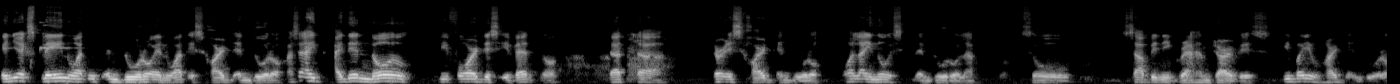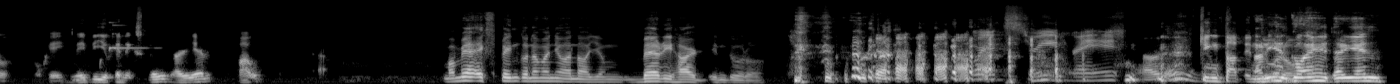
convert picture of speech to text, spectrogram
can you explain what is enduro and what is hard enduro? Kasi I I didn't know before this event, no, that uh, there is hard enduro. All I know is enduro lang. no? So sabi ni Graham Jarvis, iba yung hard enduro. Okay, maybe you can explain, Ariel, Pau? Mamaya explain ko naman yung ano, yung very hard enduro. More extreme, right? Okay. King Tut Ariel, go Enduro. ahead, Ariel.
